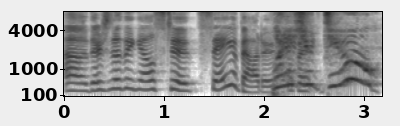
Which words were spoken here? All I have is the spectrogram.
Uh, there's nothing else to say about it. What did you do?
